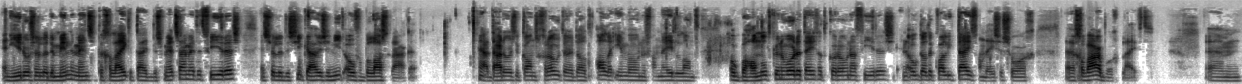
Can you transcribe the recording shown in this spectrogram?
En hierdoor zullen er minder mensen tegelijkertijd besmet zijn met het virus en zullen de ziekenhuizen niet overbelast raken. Ja, daardoor is de kans groter dat alle inwoners van Nederland ook behandeld kunnen worden tegen het coronavirus. En ook dat de kwaliteit van deze zorg uh, gewaarborgd blijft. Um,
